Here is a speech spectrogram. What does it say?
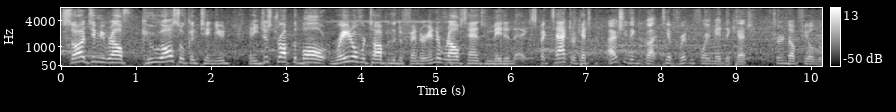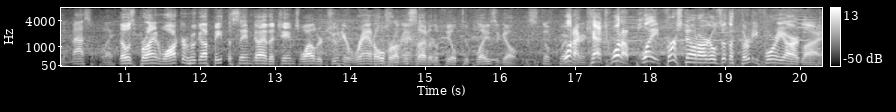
saw Jimmy Ralph, who also continued, and he just dropped the ball right over top of the defender into Ralph's hands, who made a spectacular catch. I actually think it got tipped right before he made the catch. Turned upfield with a massive play. That was Brian Walker who got beat, the same guy that James Wilder Jr. ran over on this side of the field two plays ago. What a catch, what a play. First down Argos at the 34 yard line.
